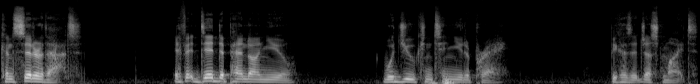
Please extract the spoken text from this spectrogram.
Consider that. If it did depend on you, would you continue to pray? Because it just might.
